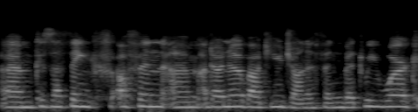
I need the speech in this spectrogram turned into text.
because um, I think often, um, I don't know about you, Jonathan, but we work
